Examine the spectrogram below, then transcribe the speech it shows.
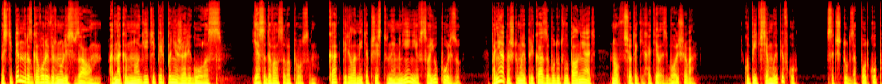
Постепенно разговоры вернулись в зал, однако многие теперь понижали голос. Я задавался вопросом, как переломить общественное мнение в свою пользу. Понятно, что мои приказы будут выполнять, но все-таки хотелось большего. Купить всем выпивку? Сочтут за подкуп?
